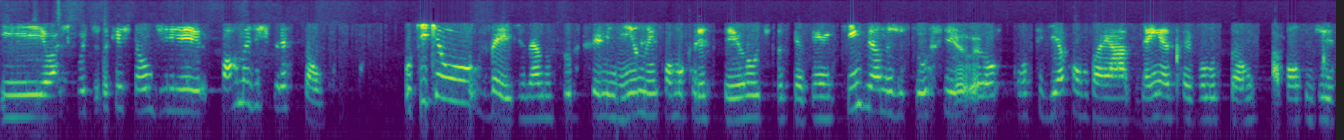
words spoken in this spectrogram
E eu acho que foi tudo questão de forma de expressão. O que, que eu vejo né, no surf feminino e como cresceu? Tipo assim, eu tenho 15 anos de surf eu, consegui acompanhar bem essa evolução, a ponto de,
